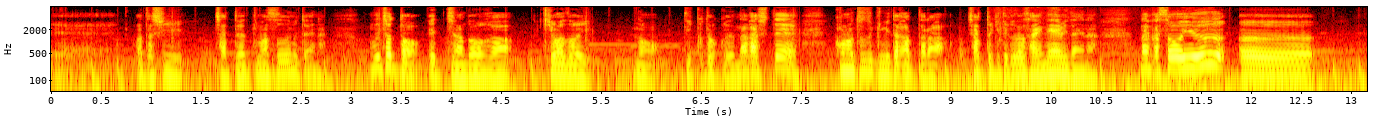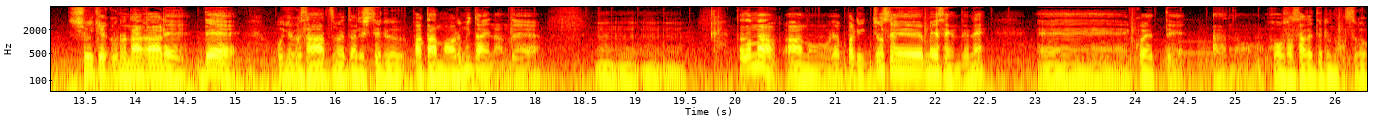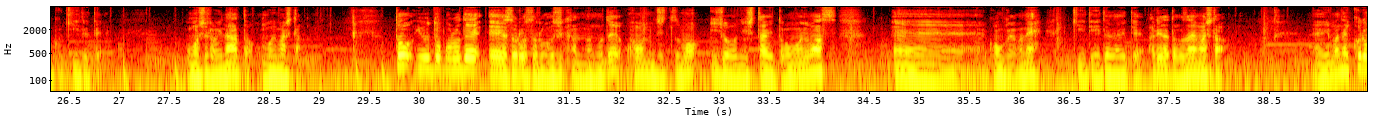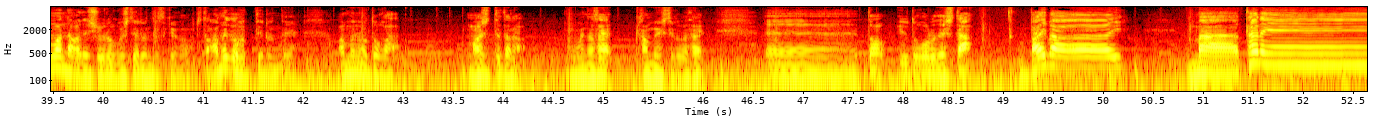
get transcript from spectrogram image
えー、私チャットやってますみたいな。でちょっとエッチな動画際どいの TikTok で流してこの続き見たかったらチャット来てくださいねみたいななんかそういう集客の流れでお客さん集めたりしてるパターンもあるみたいなんでうんうんうんうんただまああのやっぱり女性目線でねえー、こうやってあの放送されてるのはすごく聞いてて面白いなと思いました。というところで、えー、そろそろお時間なので本日も以上にしたいと思います。えー、今回もね聞いていただいてありがとうございました。え今ね車の中で収録してるんですけどちょっと雨が降ってるんで雨の音が混じってたらごめんなさい勘弁してください。えー、というところでした。バイバーイまたね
